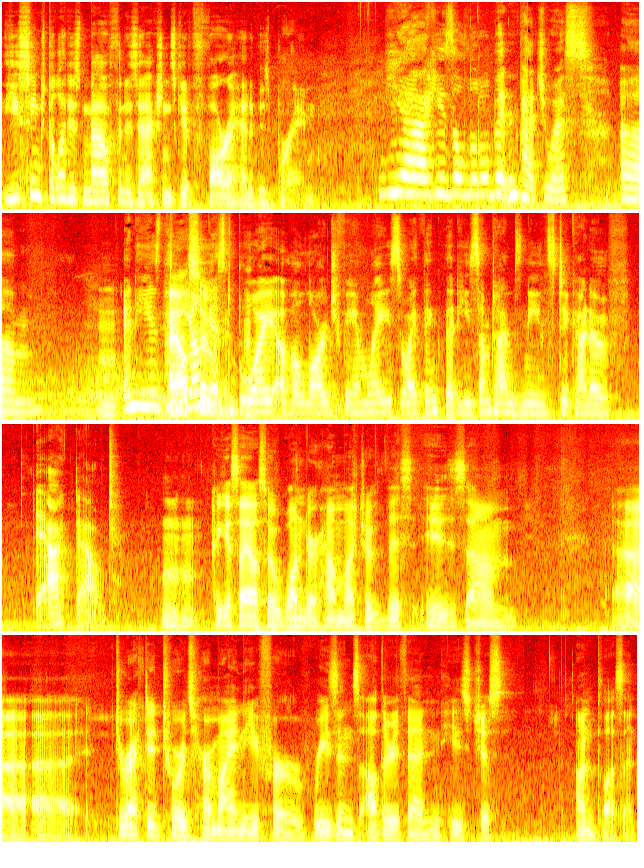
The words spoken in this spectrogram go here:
he seems to let his mouth and his actions get far ahead of his brain. Yeah, he's a little bit impetuous. Um, and he is the I also- youngest boy of a large family, so I think that he sometimes needs to kind of act out. I guess I also wonder how much of this is um, uh, directed towards Hermione for reasons other than he's just unpleasant.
